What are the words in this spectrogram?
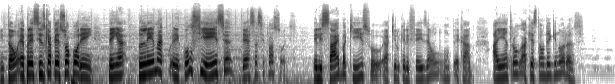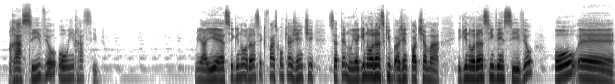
Então é preciso que a pessoa, porém, tenha plena eh, consciência dessas situações. Ele saiba que isso, aquilo que ele fez é um, um pecado. Aí entra a questão da ignorância. Racível ou irracível. E aí é essa ignorância que faz com que a gente se atenue. A ignorância que a gente pode chamar ignorância invencível ou, é,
